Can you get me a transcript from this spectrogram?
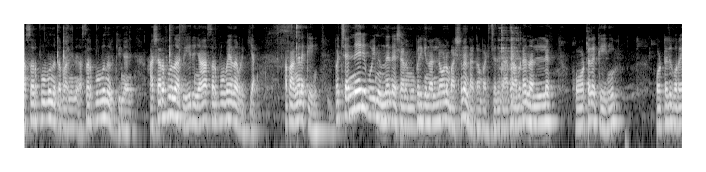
അസർപൂവ് എന്നിട്ട് പറഞ്ഞു അസർപൂവ് എന്ന് വിളിക്കും ഞാൻ അഷറഫ് എന്നാ പേര്? ഞാൻ അസർപൂവേ എന്നാണ് വിളിക്കുക അപ്പോൾ അങ്ങനെയൊക്കെ ഇനി അപ്പോൾ ചെന്നൈയിൽ പോയി നിന്നതിന്റെ ശേഷമാണ് മൂപ്പരിക്ക് നല്ലോണം ഭക്ഷണം ഉണ്ടാക്കാൻ പഠിച്ചത്. കാരണം അവിടെ നല്ല ഹോട്ടലൊക്കെ ഇനി ഹോട്ടൽ കുറേ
